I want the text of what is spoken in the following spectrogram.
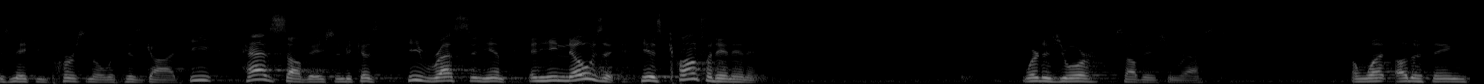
is making personal with his God. He has salvation because he rests in him and he knows it. He is confident in it. Where does your salvation rest? On what other things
